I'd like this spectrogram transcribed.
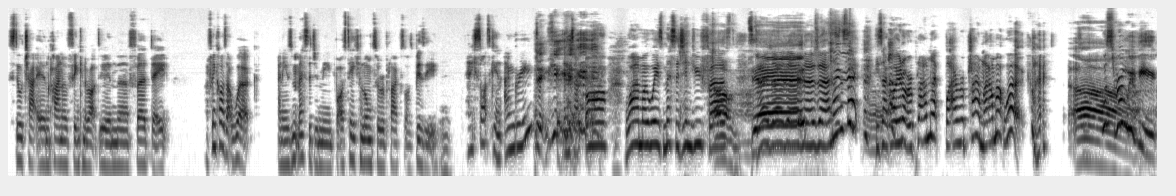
still chatting, kind of thinking about doing the third date. I think I was at work and he was messaging me, but I was taking long to reply because I was busy. Mm. And he starts getting angry. And he's like, oh, why am I always messaging you first? Oh, Da, da, da, da, da. And I was like, he's like, oh, you're not replying. I'm like, but I reply. I'm like, I'm at work. Ah. What's wrong with you?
